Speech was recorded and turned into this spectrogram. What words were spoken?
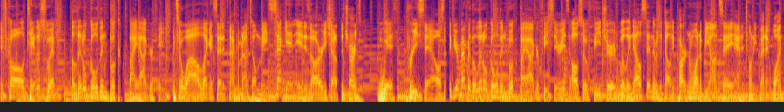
It's called Taylor Swift, A Little Golden Book Biography. And so while, like I said, it's not coming out till May 2nd, it has already shot up the charts with pre-sales. If you remember, the Little Golden Book biography series also featured Willie Nelson. There was a Dolly Parton one, a Beyonce, and a Tony Bennett one.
